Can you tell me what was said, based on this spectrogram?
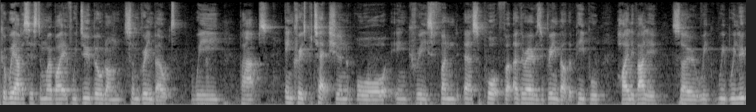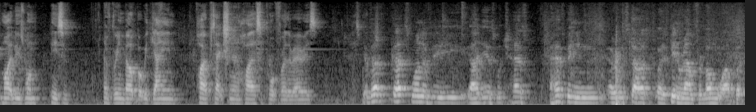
Could we have a system whereby if we do build on some green belt, we perhaps increase protection or increase fund uh, support for other areas of green belt that people highly value? So we, we, we lo- might lose one piece of, of green belt, but we gain higher protection and higher support for other areas. Yeah, that, that's one of the ideas which has has been in, start, well, it's been around for a long while, but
